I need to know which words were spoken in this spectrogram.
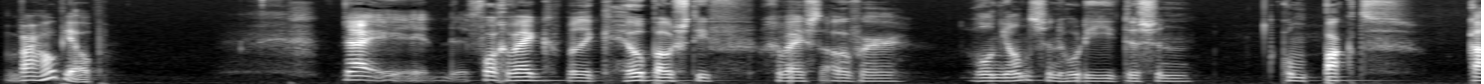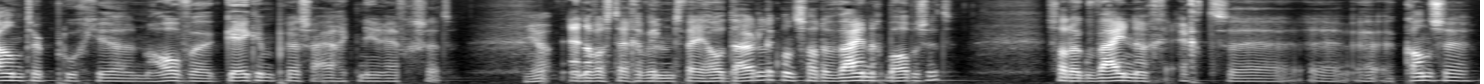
waar hoop je op? Nou, vorige week was ik heel positief geweest over Ron Jans en hoe die dus een compact counterploegje, een halve gegenpress eigenlijk neer heeft gezet. Ja. En dat was tegen Willem II heel duidelijk, want ze hadden weinig balbezit. Ze hadden ook weinig echt uh, uh, uh, kansen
